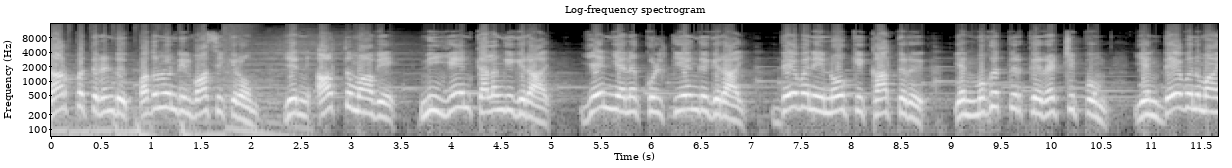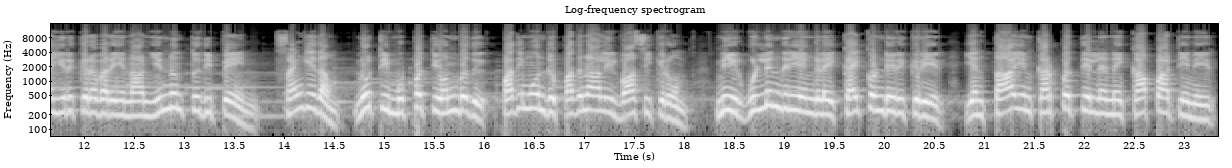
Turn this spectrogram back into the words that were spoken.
நாற்பத்தி ரெண்டு பதினொன்றில் வாசிக்கிறோம். என் ஆத்துமாவே நீ ஏன் கலங்குகிறாய்? ஏன் எனக்குள் தியங்குகிறாய் தேவனை நோக்கி காத்திரு. என் முகத்திற்கு ரட்சிப்பும் என் தேவனுமாயிருக்கிறவரை நான் இன்னும் துதிப்பேன். சங்கீதம் நூற்றி முப்பத்தி ஒன்பது பதிமூன்று பதினாலில் வாசிக்கிறோம். நீர் உள்ளிந்திரியங்களை கை கொண்டிருக்கிறீர் என் தாயின் கற்பத்தில் என்னை காப்பாற்றினீர்.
